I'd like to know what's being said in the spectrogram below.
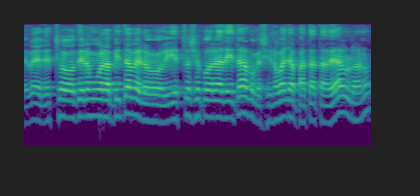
a ver, esto tiene muy buena pinta, pero ¿y esto se podrá editar? Porque si no, vaya patata de aula, ¿no?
